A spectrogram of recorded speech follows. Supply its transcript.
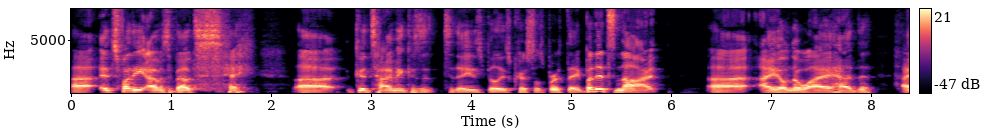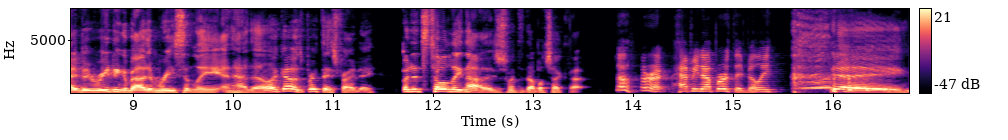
Uh, it's funny. I was about to say uh, good timing because today is Billy's Crystal's birthday, but it's not. Uh, I don't know why I had to. I had been reading about him recently and had to like, oh, his birthday's Friday, but it's totally not. I just went to double check that. Oh, all right. Happy not birthday, Billy. Yay.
